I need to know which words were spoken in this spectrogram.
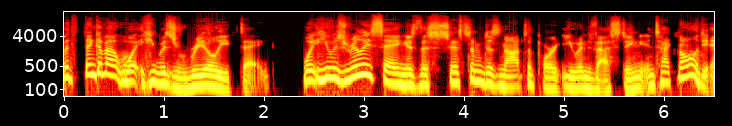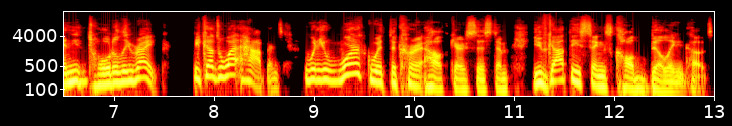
But think about what he was really saying. What he was really saying is the system does not support you investing in technology. And he's totally right. Because what happens when you work with the current healthcare system, you've got these things called billing codes.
